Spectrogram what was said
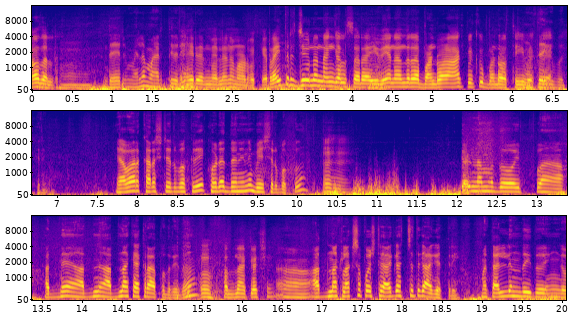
ಹೌದಲ್ರಿ. ಧೈರ್ಯ ಮೇಲೆ ಮಾಡ್ತೀವಿ ರೀ ಧೈರ್ಯದ ಮೇಲೆ ಮಾಡ್ಬೇಕು. ರೈತರ ಜೀವನ ನಂಗಲ್ಲ ಸರ್. ಇದೇನಂದ್ರೆ ಬಂಡವಾಳ ಹಾಕ್ಬೇಕು ಬಂಡವಾಳ ತೆಗಿಬೇಕು ತೆಗಿಬೇಕು. ರೀ ಯಾವಾಗ ಕರೆಸ್ಟ್ ಇರ್ಬೇಕು ರೀ ಬೇಸಿರ್ಬೇಕು ಹ್ಞೂ ಹ್ಞೂ ಇದು ನಮ್ಮದು ಇಪ್ಪ ಹದಿನೈ ಹದಿನ ಹದಿನಾಲ್ಕು ಎಕರೆ ಆಗ್ತದ್ರಿ ಇದು. ಹದಿನಾಲ್ಕು ಲಕ್ಷ. ಹದಿನಾಲ್ಕು ಲಕ್ಷ ಫಸ್ಟ್ ಆಗಚ್ಚತ್ತಿಗೆ ಆಗೈತೆ ರೀ ಮತ್ತು ಅಲ್ಲಿಂದ ಇದು ಹಿಂಗೆ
